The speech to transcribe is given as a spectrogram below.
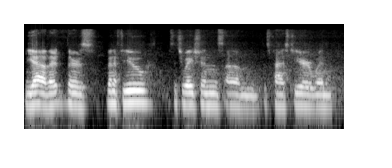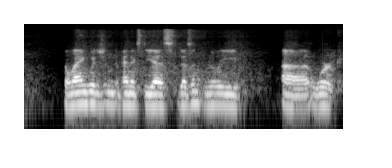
Yeah, there, there's been a few situations um, this past year when the language in Appendix DS doesn't really uh, work.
